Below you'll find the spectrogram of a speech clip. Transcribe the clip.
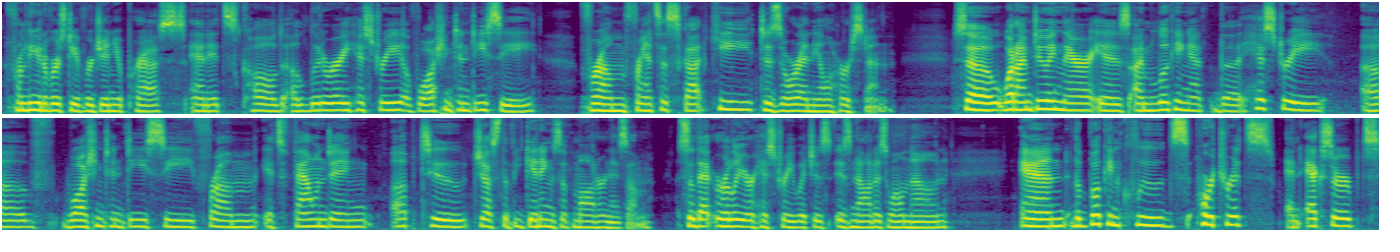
from the University of Virginia Press, and it's called A Literary History of Washington, D.C., from Francis Scott Key to Zora Neale Hurston. So, what I'm doing there is I'm looking at the history of Washington, D.C., from its founding up to just the beginnings of modernism. So, that earlier history, which is, is not as well known. And the book includes portraits and excerpts,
